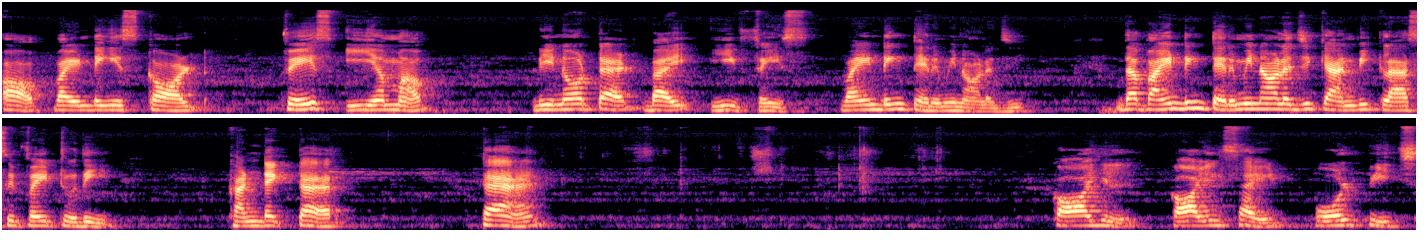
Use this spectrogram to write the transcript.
of winding is called phase EMF denoted by E phase winding terminology. The winding terminology can be classified to the conductor, turn, coil, coil side, pole pitch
